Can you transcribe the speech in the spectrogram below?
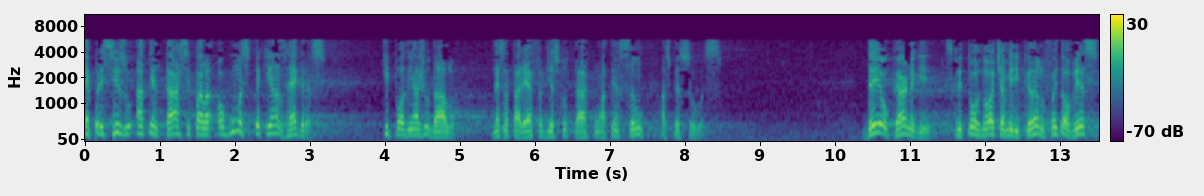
é preciso atentar-se para algumas pequenas regras que podem ajudá-lo nessa tarefa de escutar com atenção as pessoas. Dale Carnegie, escritor norte-americano, foi talvez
